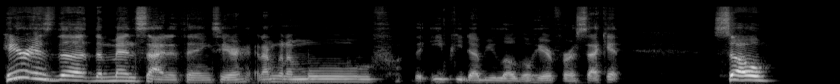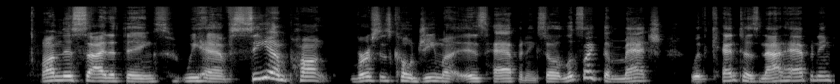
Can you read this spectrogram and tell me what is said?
Here is the the men's side of things here, and I'm gonna move the EPW logo here for a second. So on this side of things, we have CM Punk versus Kojima is happening. So it looks like the match with Kenta is not happening.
